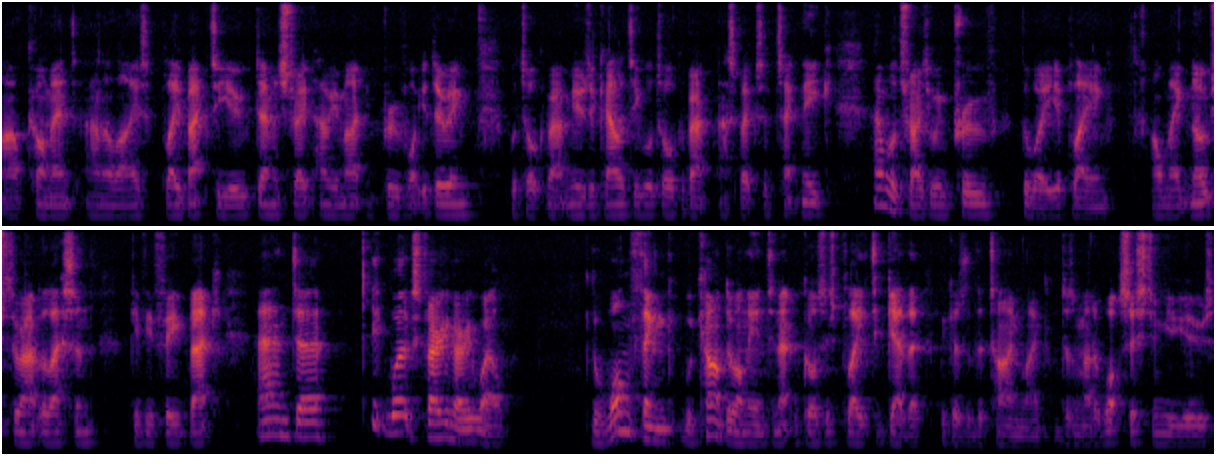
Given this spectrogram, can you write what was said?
I'll comment, analyse, play back to you, demonstrate how you might improve what you're doing. We'll talk about musicality, we'll talk about aspects of technique, and we'll try to improve the way you're playing. I'll make notes throughout the lesson, give you feedback, and uh, it works very, very well. The one thing we can't do on the internet, of course, is play together because of the time lag. It doesn't matter what system you use,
